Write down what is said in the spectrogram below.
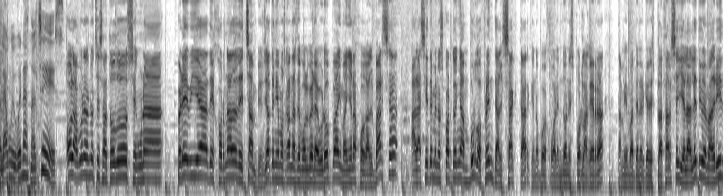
Hola, muy buenas noches. Hola, buenas noches a todos en una previa de jornada de Champions. Ya teníamos ganas de volver a Europa y mañana juega el Barça a las 7 menos cuarto en Hamburgo frente al Shakhtar, que no puede jugar en Dones por la guerra, también va a tener que desplazarse, y el Atlético de Madrid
